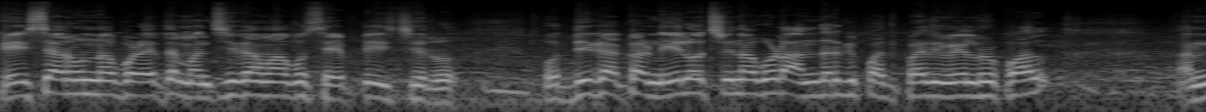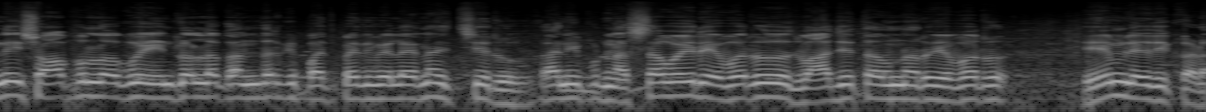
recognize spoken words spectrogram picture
కేసీఆర్ ఉన్నప్పుడైతే మంచిగా మాకు సేఫ్టీ ఇచ్చిర్రు. కొద్దిగా అక్కడ నీళ్ళు వచ్చినా కూడా అందరికి పది పది వేల రూపాయలు. అన్ని షాపుల్లోకి ఇంట్లోకి అందరికి పది పది వేలైనా ఇచ్చిర్రు. కానీ ఇప్పుడు నష్టపోయారు ఎవరు బాధ్యత ఉన్నారు ఎవరు ఏం లేదు ఇక్కడ.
